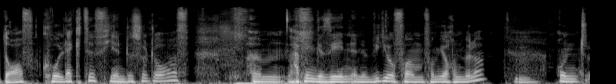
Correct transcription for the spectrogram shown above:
Dorf Collective hier in Düsseldorf. Ähm, hab ihn gesehen in einem Video vom, vom Jochen Müller hm. und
